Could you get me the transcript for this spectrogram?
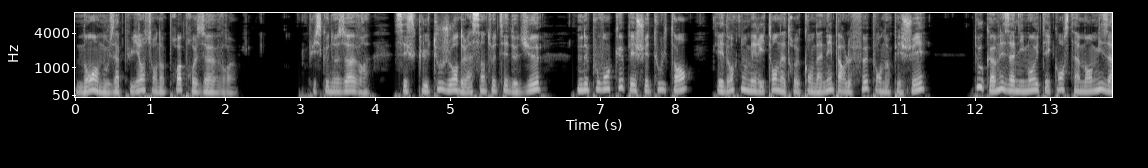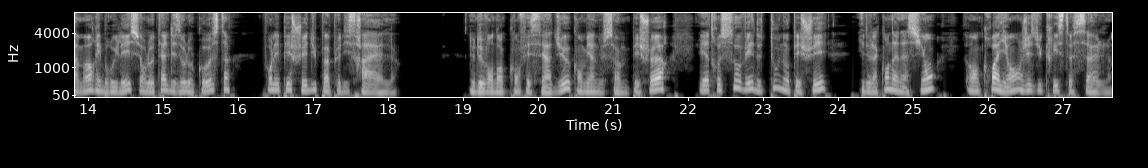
non en nous appuyant sur nos propres œuvres. Puisque nos œuvres s'excluent toujours de la sainteté de Dieu, nous ne pouvons que pécher tout le temps, et donc nous méritons d'être condamnés par le feu pour nos péchés, tout comme les animaux étaient constamment mis à mort et brûlés sur l'autel des holocaustes pour les péchés du peuple d'Israël. Nous devons donc confesser à Dieu combien nous sommes pécheurs et être sauvés de tous nos péchés et de la condamnation en croyant Jésus-Christ seul.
